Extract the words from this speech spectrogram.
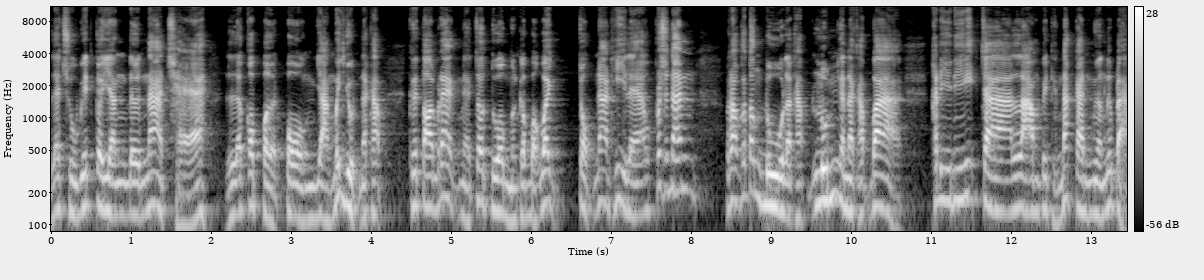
และชูวิทย์ก็ยังเดินหน้าแฉ แล้วก็เปิดโปงอย่างไม่หยุดนะครับ คือตอนแรกเนี่ยเจ้าตัวเหมือนกับบอกว่าจบหน้าที่แล้ว เพราะฉะนั้นเราก็ต้องดูแหละครับลุ้นกันนะครับว่า คดีนี้จะลามไปถึงนักการเมืองหรือเปล่า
